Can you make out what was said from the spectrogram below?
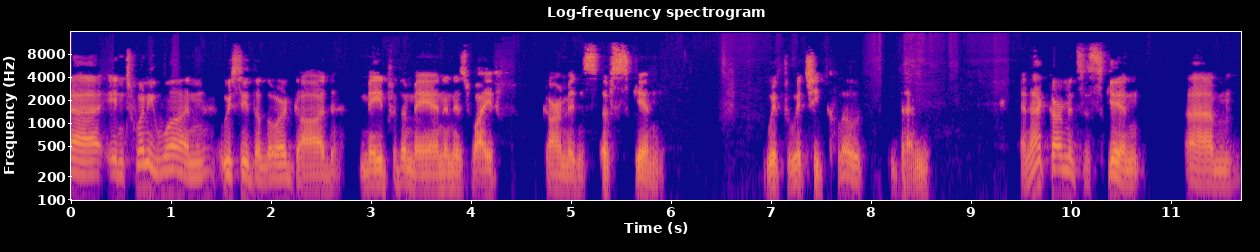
uh, in 21, we see the Lord God made for the man and his wife garments of skin with which he clothed them. And that garments of skin um,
